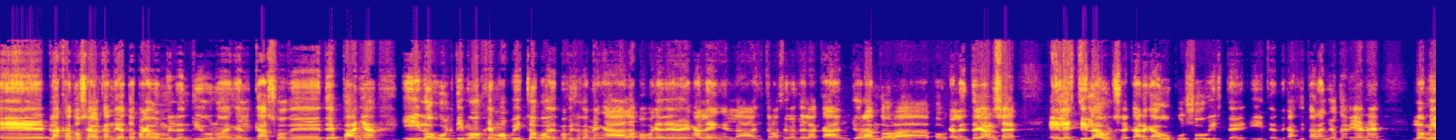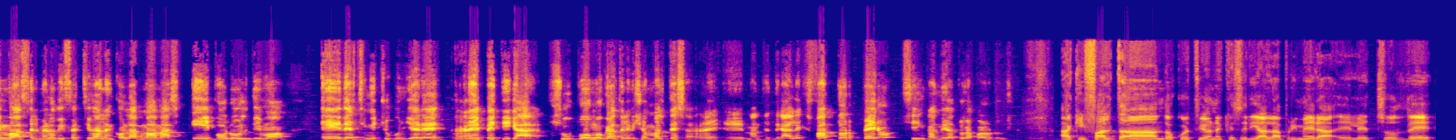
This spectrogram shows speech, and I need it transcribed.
Eh, Blas Cantó será el candidato para 2021 en el caso de, España. Y los últimos que hemos visto, pues hemos visto también a la pobre de Ben Alén en las instalaciones de la CAN llorando, la pobre al enterarse. El Estilaul se carga a Ukusu, viste, y tendrá cita el año que viene. Lo mismo hace el Melody Festival en Con las Mamas. Y por último, eh, Destiny Chukunyere repetirá, supongo que la televisión maltesa eh, mantendrá el X Factor, pero sin candidatura para Eurovisión. Aquí faltan dos cuestiones, que sería la primera, el hecho de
